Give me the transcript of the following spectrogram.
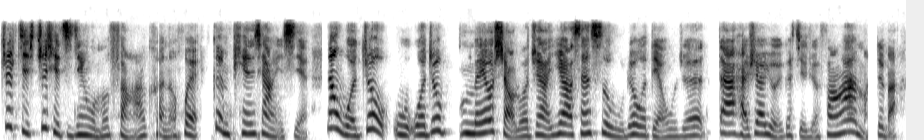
这几这些基金我们反而可能会更偏向一些。那我就我我就没有小罗这样一二三四五六个点，我觉得大家还是要有一个解决方案嘛，对吧？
